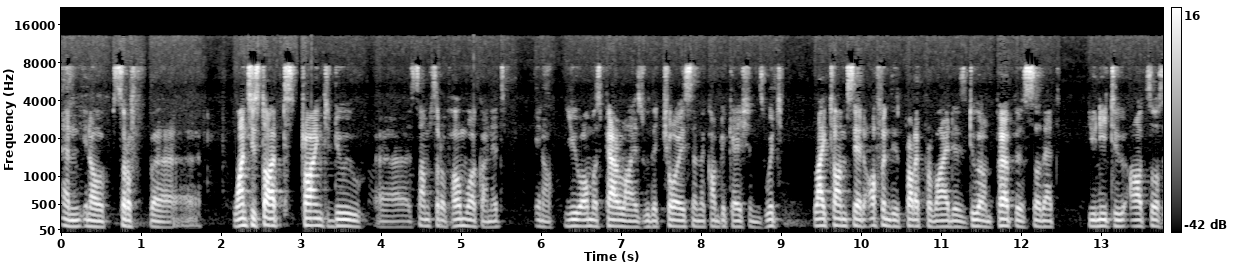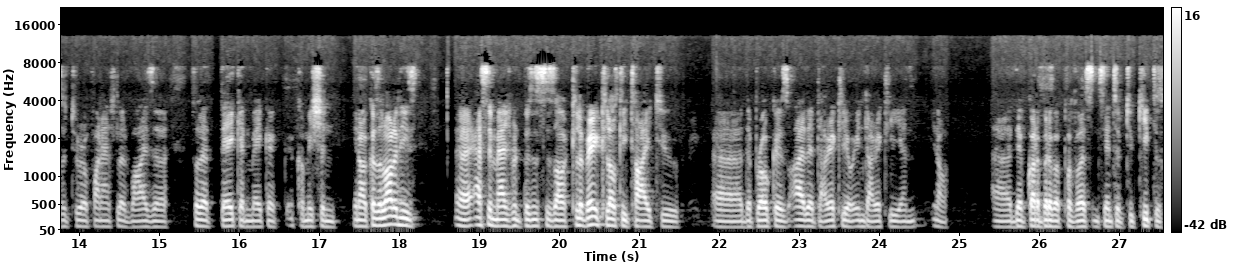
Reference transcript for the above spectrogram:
and you know, sort of uh, once you start trying to do uh, some sort of homework on it, you know, you almost paralyzed with the choice and the complications, which, like Tom said, often these product providers do on purpose so that you need to outsource it to a financial advisor so that they can make a, a commission. You know, because a lot of these uh, asset management businesses are cl- very closely tied to the brokers either directly or indirectly, and you know uh, they've got a bit of a perverse incentive to keep this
